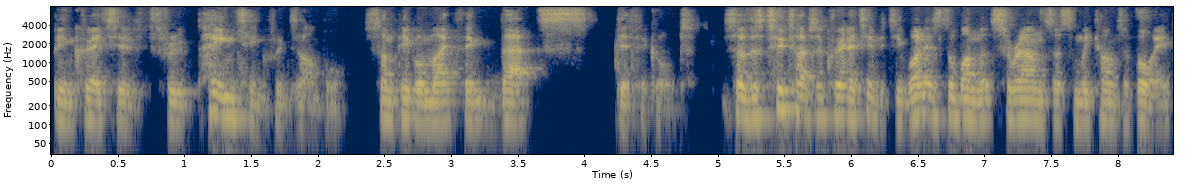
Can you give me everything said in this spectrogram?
being creative through painting, for example, some people might think that's difficult so there's two types of creativity. One is the one that surrounds us and we can't avoid.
